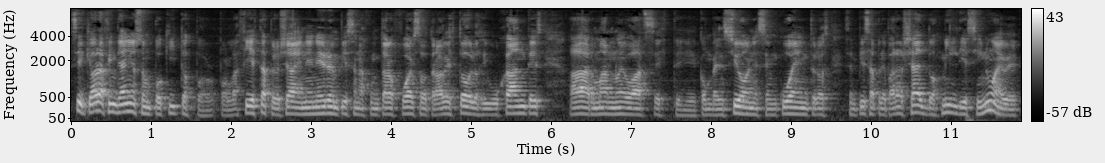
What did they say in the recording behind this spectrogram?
Sí, que ahora fin de año son poquitos por, por las fiestas, pero ya en enero empiezan a juntar fuerza otra vez todos los dibujantes, a armar nuevas este, convenciones, encuentros, se empieza a preparar ya el 2019.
